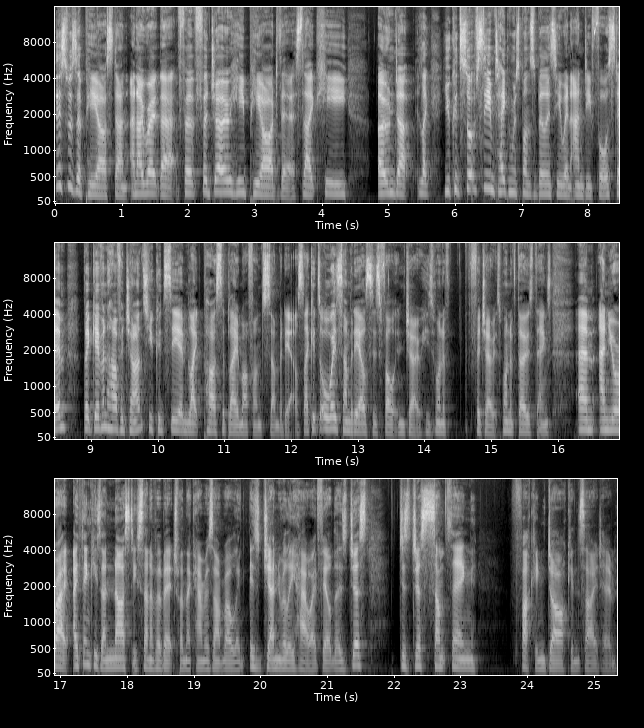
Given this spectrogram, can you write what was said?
This was a PR stunt. And I wrote that for, for Joe, he PR'd this. Like, he owned up like you could sort of see him taking responsibility when Andy forced him, but given half a chance, you could see him like pass the blame off onto somebody else. Like it's always somebody else's fault in Joe. He's one of for Joe, it's one of those things. Um, and you're right. I think he's a nasty son of a bitch when the cameras aren't rolling. Is generally how I feel. There's just there's just something fucking dark inside him.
